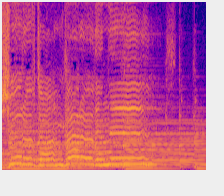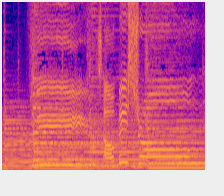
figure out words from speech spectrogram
Should have done better than this. Please, I'll be strong.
